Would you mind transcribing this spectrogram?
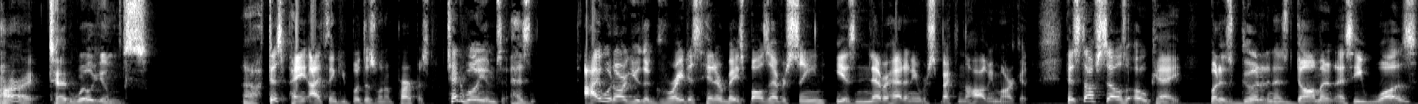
All right. Ted Williams. Uh, this paint, I think you put this one on purpose. Ted Williams has I would argue the greatest hitter baseball's ever seen. He has never had any respect in the hobby market. His stuff sells okay, but as good and as dominant as he was,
